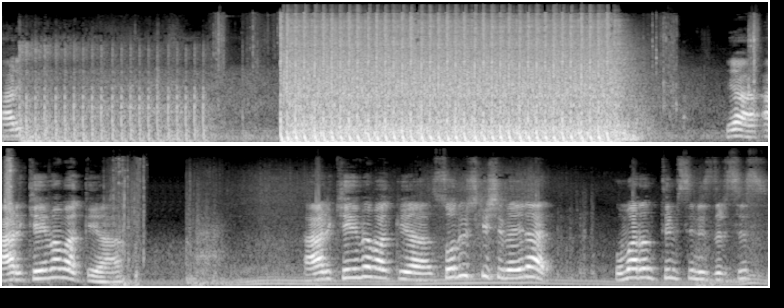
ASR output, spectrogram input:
Her... Ya erkeğime bak ya. Erkeğime bak ya. Son 3 kişi beyler. Umarım timsinizdir siz.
